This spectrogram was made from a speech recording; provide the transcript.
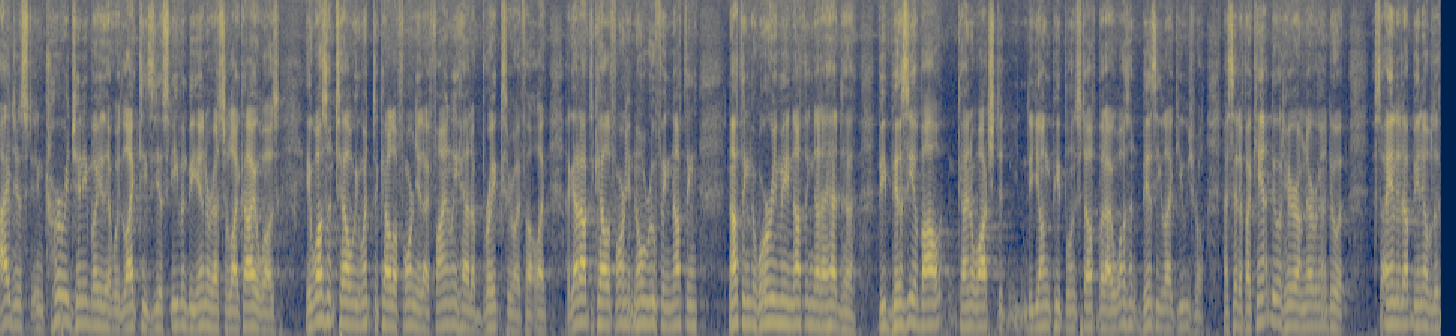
I just encourage anybody that would like to just even be interested like I was. It wasn't until we went to California that I finally had a breakthrough. I felt like I got out to California, no roofing, nothing, nothing to worry me, nothing that I had to be busy about. Kind of watched the, the young people and stuff, but I wasn't busy like usual. I said, if I can't do it here, I'm never going to do it. So I ended up being able to,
